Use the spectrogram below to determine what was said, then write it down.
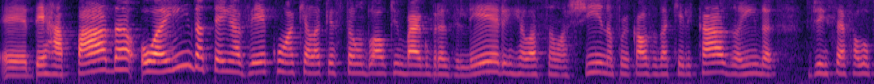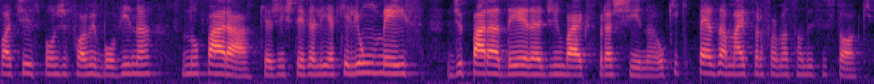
é, derrapada, ou ainda tem a ver com aquela questão do alto embargo brasileiro em relação à China, por causa daquele caso ainda de encefalopatia espongiforme bovina no Pará, que a gente teve ali aquele um mês de paradeira de embarques para a China. O que, que pesa mais para a formação desse estoque?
